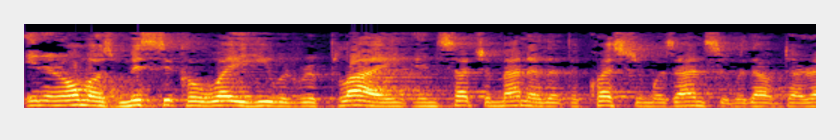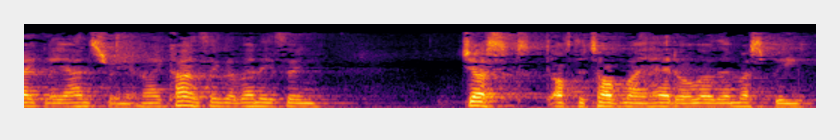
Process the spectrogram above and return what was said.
in an almost mystical way, he would reply in such a manner that the question was answered without directly answering it. And I can't think of anything just off the top of my head, although there must be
